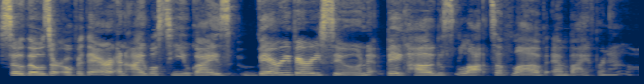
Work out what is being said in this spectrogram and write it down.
So those are over there and I will see you guys very, very soon. Big hugs, lots of love, and bye for now.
